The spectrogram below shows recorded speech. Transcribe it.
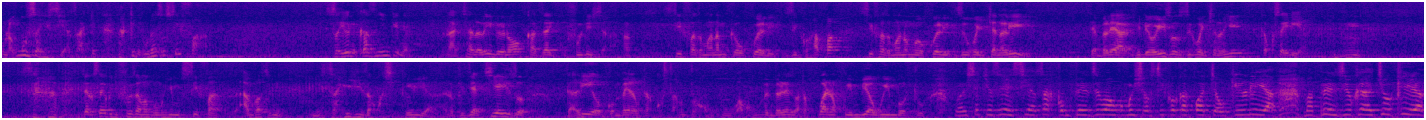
Unagusa hisia zake lakini unazo sifa. Sasa hiyo ni kazi nyingine, na channel hii ndio inao kazi yake kufundisha sifa za mwanamke wa ukweli ziko hapa, sifa za mwanaume wa ukweli ziko kwenye channel hii. Tembelea video hizo, ziko kwenye channel hii, itakusaidia Sasa, kujifunza mambo muhimu, sifa ambazo ni, ni sahihi za kushikilia. Ukiziachia hizo, utalia huko mbele, utakosa mtu wa kuku- kubembeleza, atakuwa na kuimbia wimbo tu, waishachezea hisia zako mpenzi wangu, mwisho wa siku kakwacha ukilia, mapenzi ukayachukia,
